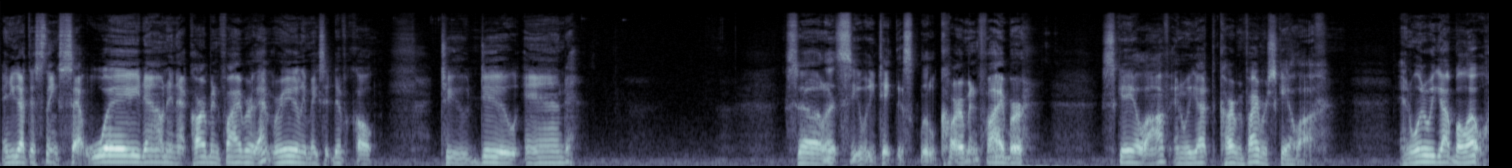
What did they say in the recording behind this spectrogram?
and you got this thing set way down in that carbon fiber, that really makes it difficult to do. And so let's see, we take this little carbon fiber scale off, and we got the carbon fiber scale off. And what do we got below?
